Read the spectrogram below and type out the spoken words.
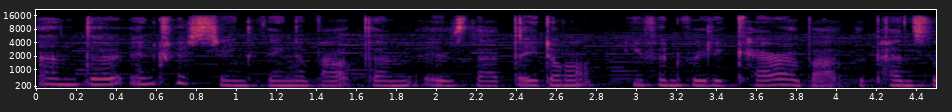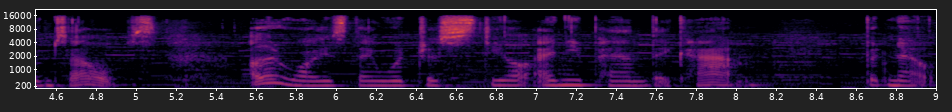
And the interesting thing about them is that they don't even really care about the pens themselves. Otherwise, they would just steal any pen they can. But no,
